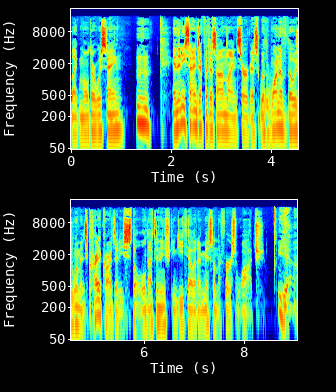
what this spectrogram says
like Mulder was saying. Mm-hmm. And then he signs up for this online service with one of those women's credit cards that he stole. That's an interesting detail that I missed on the first watch. Yeah.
